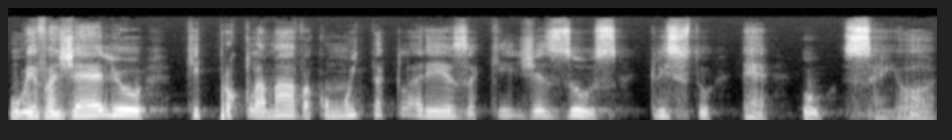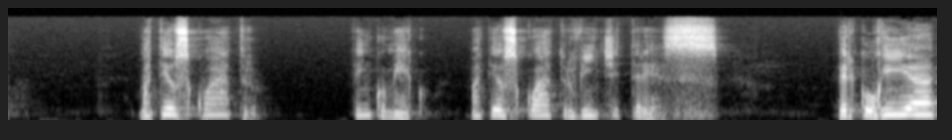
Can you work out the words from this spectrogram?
Um evangelho que proclamava com muita clareza que Jesus Cristo é o Senhor. Mateus 4, vem comigo. Mateus 4, 23. Percorria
